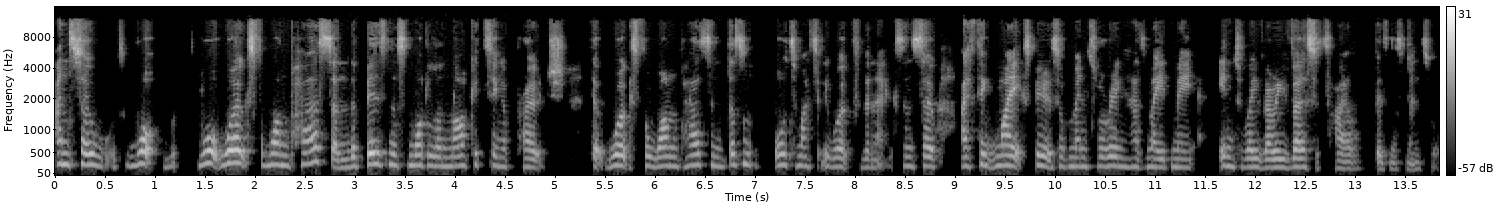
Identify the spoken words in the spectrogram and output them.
and so what what works for one person the business model and marketing approach that works for one person doesn't automatically work for the next. And so i think my experience of mentoring has made me into a very versatile business mentor.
